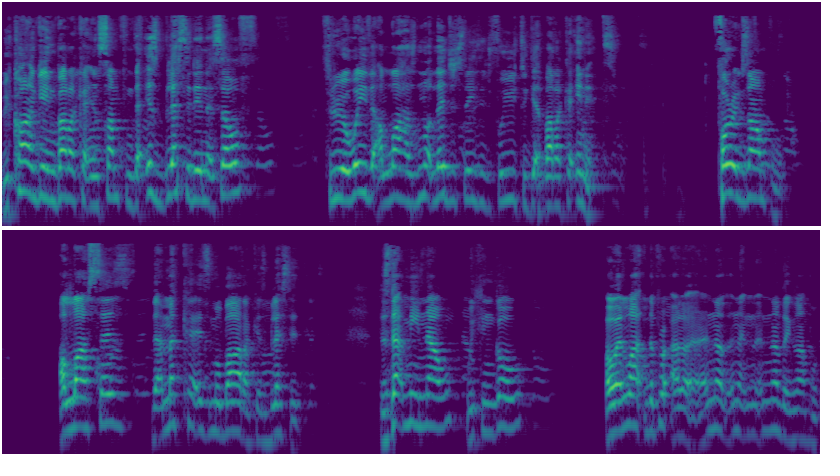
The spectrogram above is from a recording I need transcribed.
we can't gain barakah in something that is blessed in itself through a way that Allah has not legislated for you to get barakah in it for example Allah says that Mecca is mubarak is blessed does that mean now we can go Oh, Allah, the, uh, another, another example.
